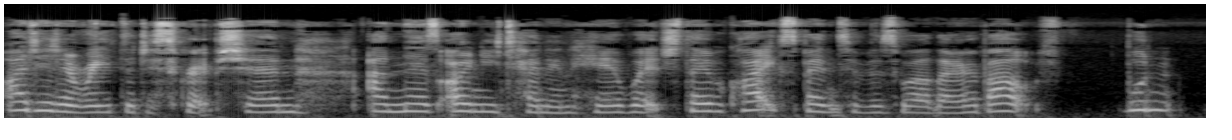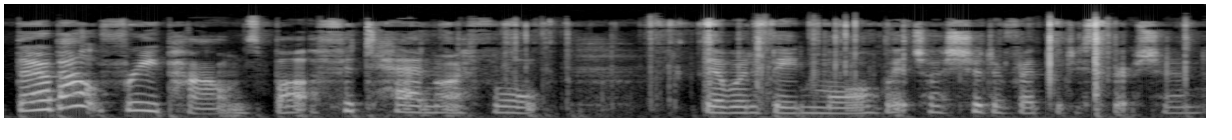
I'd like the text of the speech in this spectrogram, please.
I didn't read the description and there's only 10 in here, which they were quite expensive as well. They're about one they're about three pounds, but for 10 I thought there would have been more, which I should have read the description.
